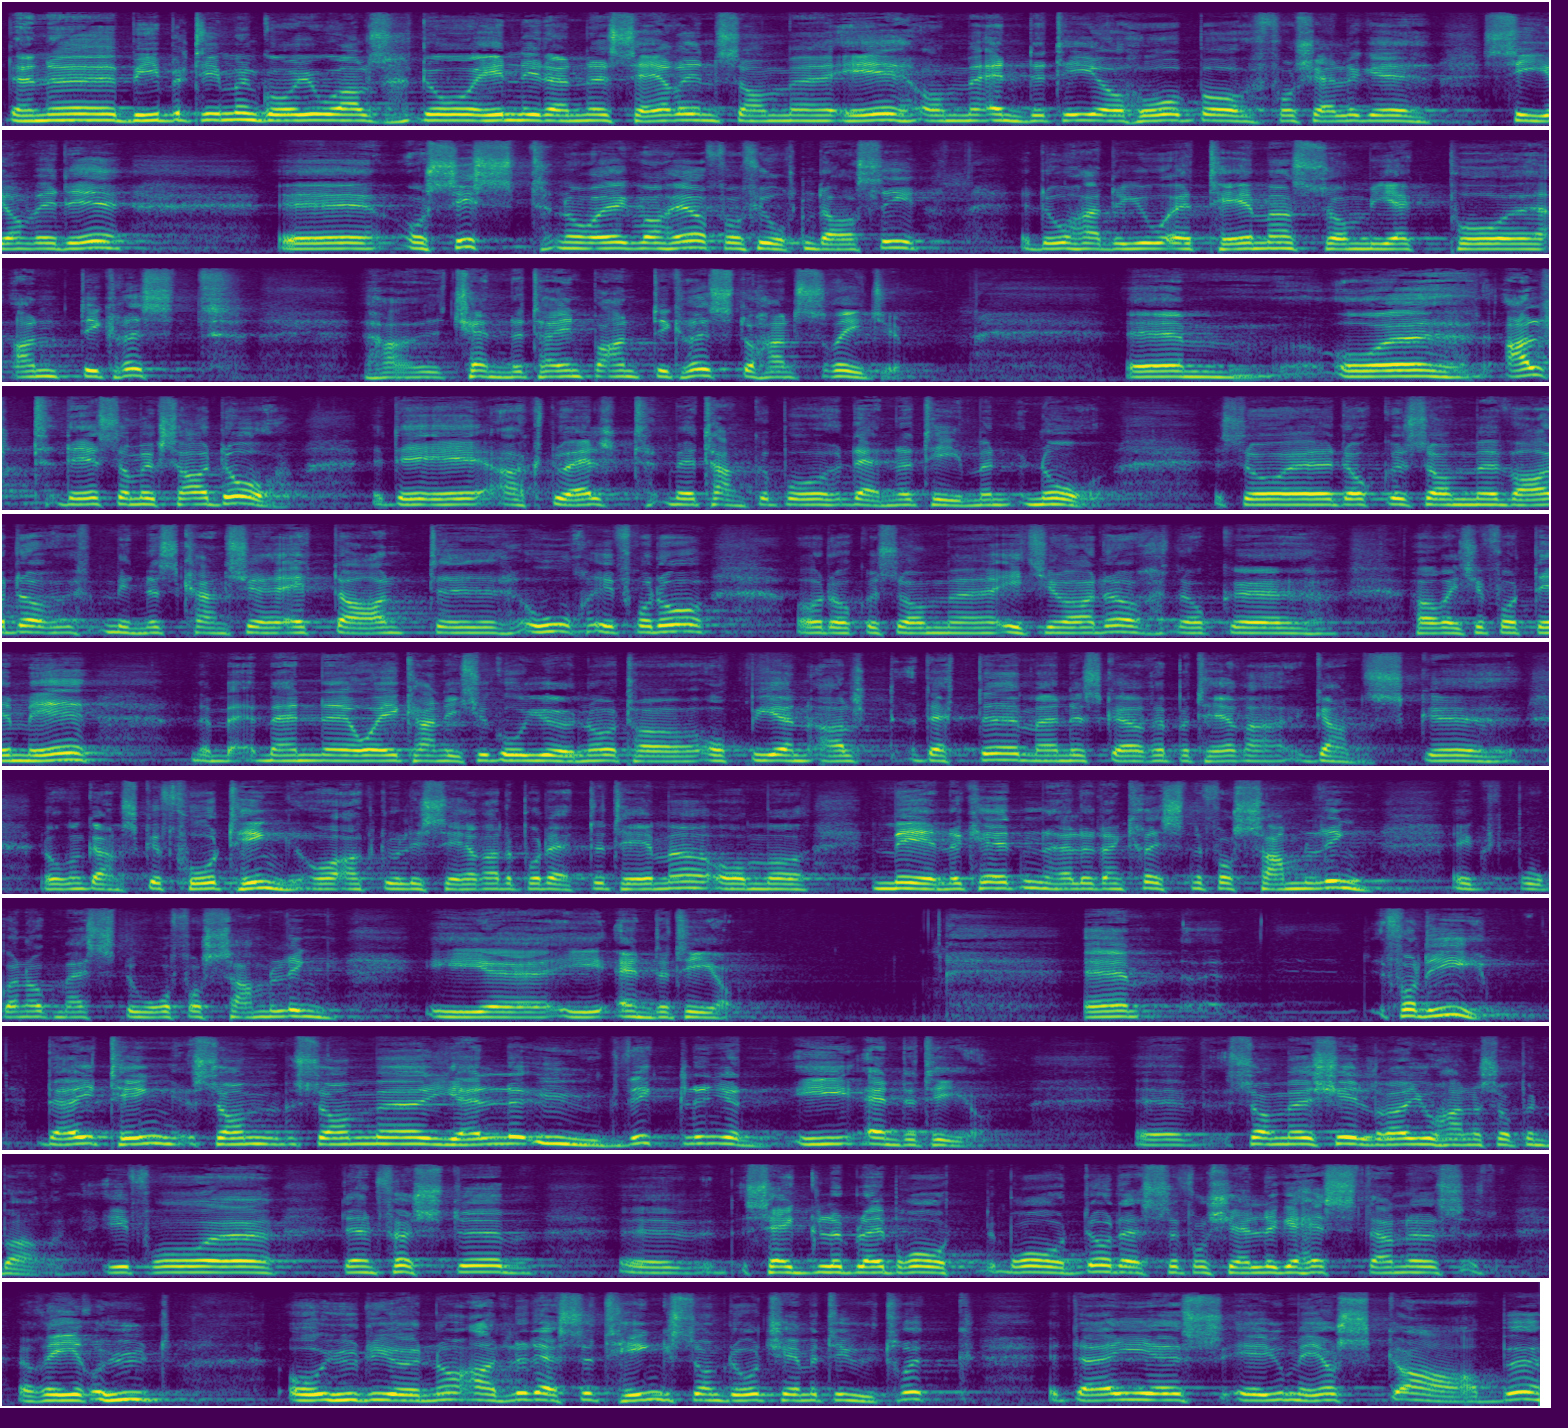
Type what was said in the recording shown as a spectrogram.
Denne bibeltimen går jo altså da inn i denne serien som er om endetid og håp og forskjellige sider ved det. Eh, og sist, når jeg var her for 14 dager siden, da hadde jeg jo et tema som gikk på eh, Antikrist. Kjennetegn på Antikrist og hans rike. Og eh, alt det som jeg sa da, det er aktuelt med tanke på denne timen nå. Så dere som var der, minnes kanskje et og annet ord ifra da. Og dere som ikke var der, dere har ikke fått det med. Men, og Jeg kan ikke gå gjennom og ta opp igjen alt dette, men jeg skal repetere ganske, noen ganske få ting og aktualisere det på dette temaet om menigheten, eller den kristne forsamling. Jeg bruker nok mest ordet 'forsamling' i, i endetida. Eh, fordi de ting som, som gjelder utviklingen i endetida Eh, som skildrer Johannes' åpenbaring. Fra eh, den første eh, seglet ble bråte, og disse forskjellige hestene rir ut, og ut gjennom alle disse ting som da kommer til uttrykk, de er jo med å skape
